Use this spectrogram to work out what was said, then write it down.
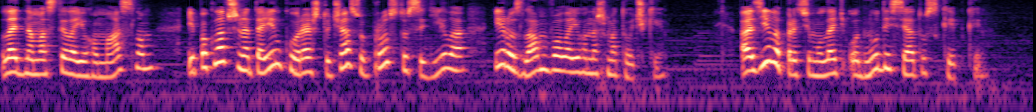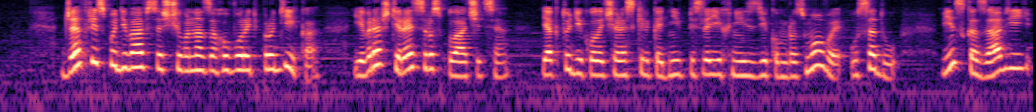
ледь намастила його маслом і, поклавши на тарілку решту часу, просто сиділа і розламувала його на шматочки, а з'їла при цьому ледь одну десяту скипки. Джефрі сподівався, що вона заговорить про Діка і, врешті-решт, розплачеться, як тоді, коли через кілька днів після їхньої з Діком розмови у саду він сказав їй,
